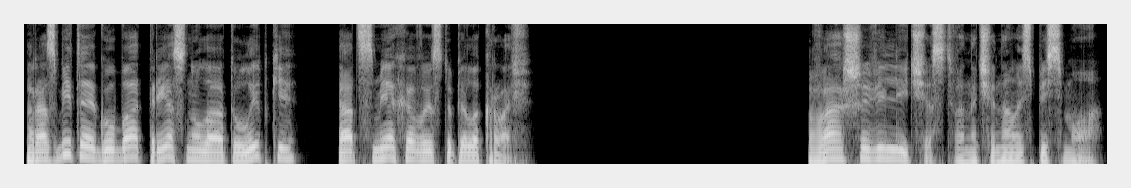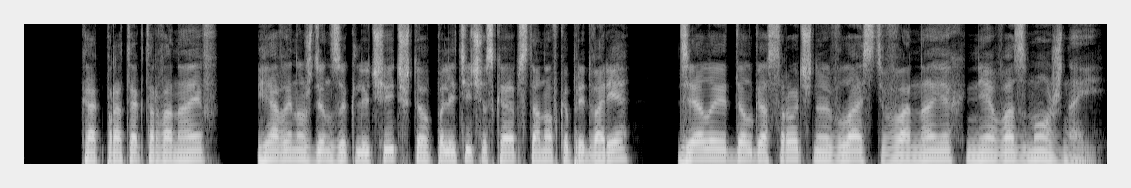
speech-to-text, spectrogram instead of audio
Разбитая губа треснула от улыбки, от смеха выступила кровь. «Ваше Величество!» — начиналось письмо. Как протектор Ванаев я вынужден заключить, что политическая обстановка при дворе делает долгосрочную власть в Ванаях невозможной.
